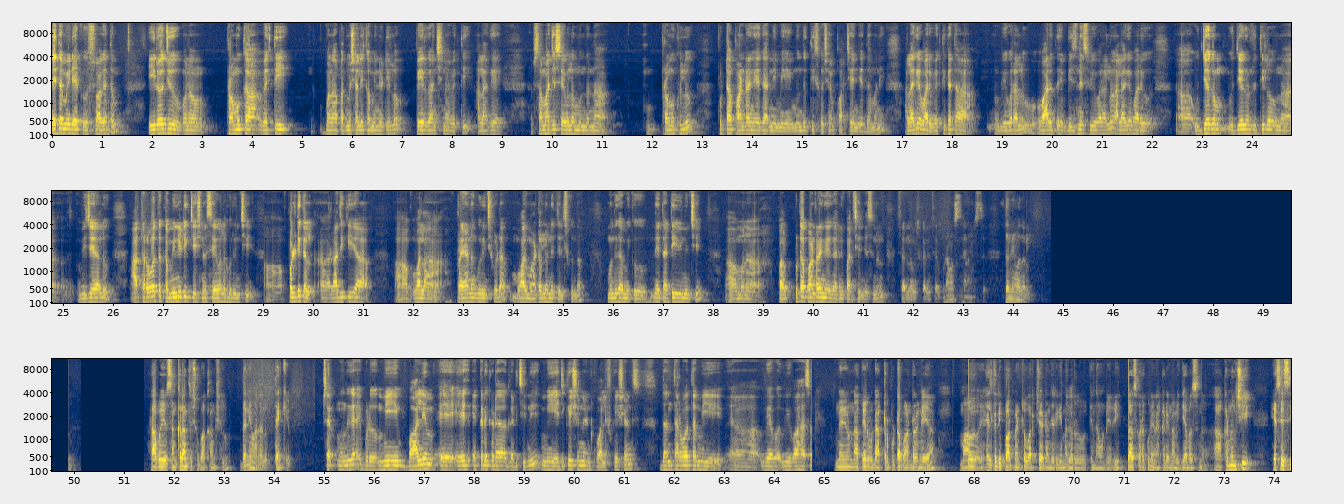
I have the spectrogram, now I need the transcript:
నేత మీడియాకు స్వాగతం. ఈరోజు మనం ప్రముఖ వ్యక్తి మన పద్మశాలి కమ్యూనిటీలో పేరుగాంచిన వ్యక్తి అలాగే సమాజ సేవలో ముందున్న ప్రముఖులు పుట్టా పాండరంగయ్య గారిని మీ ముందుకు తీసుకొచ్చాం పరిచయం చేద్దామని. అలాగే వారి వ్యక్తిగత వివరాలు వారి బిజినెస్ వివరాలు అలాగే వారి ఉద్యోగం ఉద్యోగం ఉద్యోగ వృత్తిలో ఉన్న విజయాలు ఆ తర్వాత కమ్యూనిటీకి చేసిన సేవల గురించి పొలిటికల్ రాజకీయ వాళ్ళ ప్రయాణం గురించి కూడా వారి మాటల్లోనే తెలుసుకుందాం. ముందుగా మీకు నేతా టీవీ నుంచి మన ప- పుట్ట పాండరంగయ్య గారిని పరిచయం చేస్తున్నాను. సార్ నమస్కారం సార్. నమస్తే నమస్తే. ధన్యవాదాలు. రాబోయే సంక్రాంతి శుభాకాంక్షలు. ధన్యవాదాలు. థ్యాంక్ యూ సార్ ముందుగా ఇప్పుడు మీ బాల్యం ఏ ఏ ఎక్కడెక్కడ గడిచింది? మీ ఎడ్యుకేషన్ అండ్ క్వాలిఫికేషన్స్ దాని తర్వాత మీ వివాహ స- నేను నా పేరు డాక్టర్ పుట్ట పాండరంగయ్య. మా హెల్త్ డిపార్ట్మెంట్లో వర్క్ చేయడం జరిగింది నగరు కింద ఉండేది. క్లాస్ వరకు నేను అక్కడే నా విద్యాభ్యాసం. అక్కడ నుంచి ఎస్ఎస్సి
